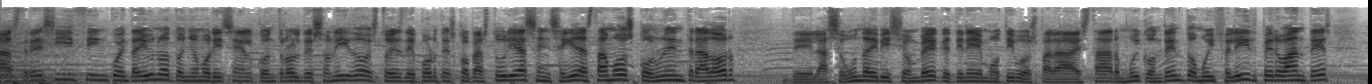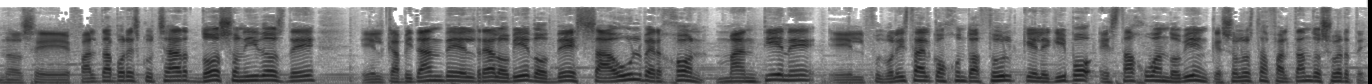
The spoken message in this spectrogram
Las 3 y 51, Toño Morís en el control de sonido. Esto es Deportes Copa Asturias. Enseguida estamos con un entrenador de la segunda división B que tiene motivos para estar muy contento, muy feliz. Pero antes nos eh, falta por escuchar dos sonidos de el capitán del Real Oviedo, de Saúl Berjón. Mantiene el futbolista del conjunto azul que el equipo está jugando bien, que solo está faltando suerte.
